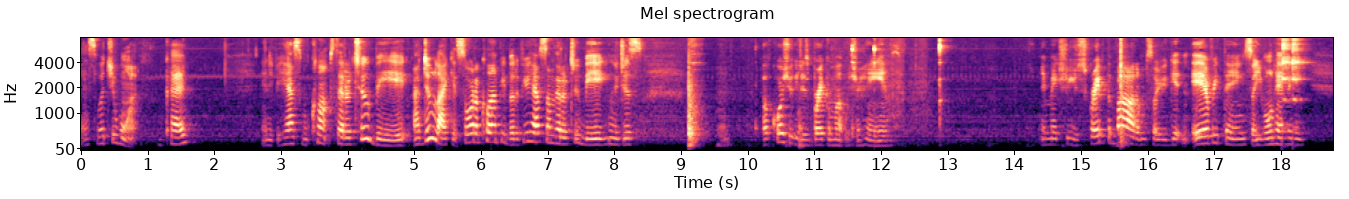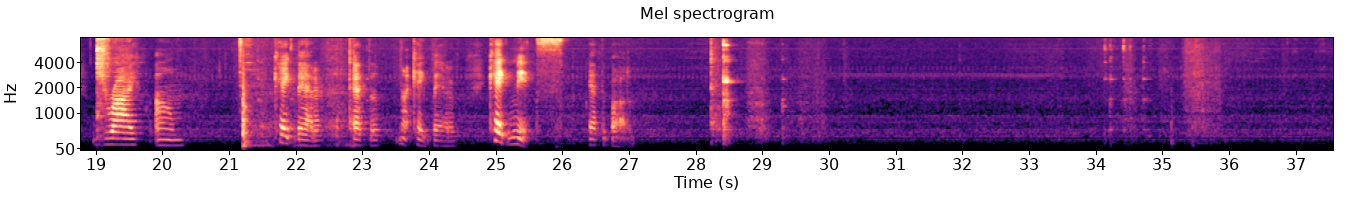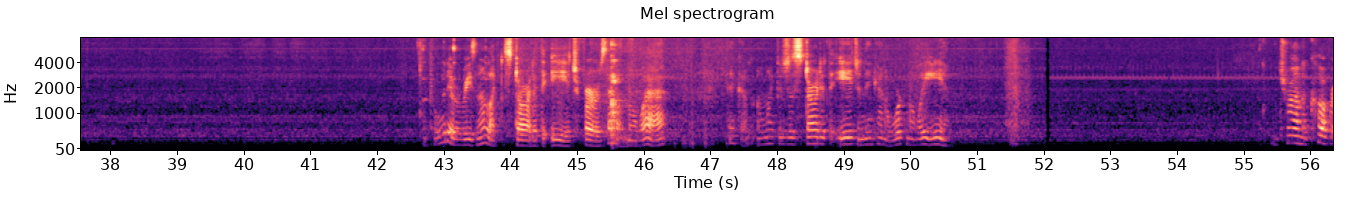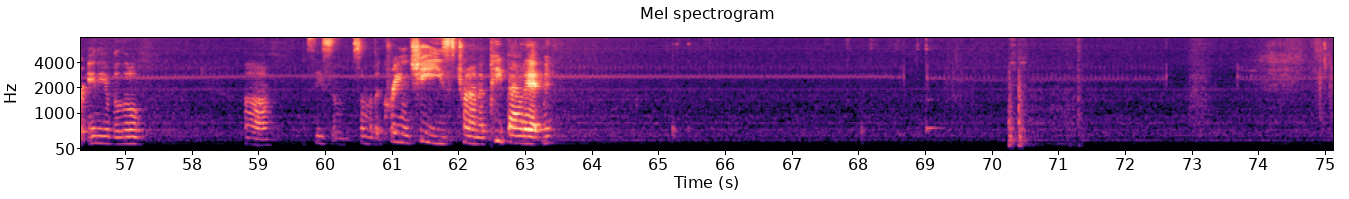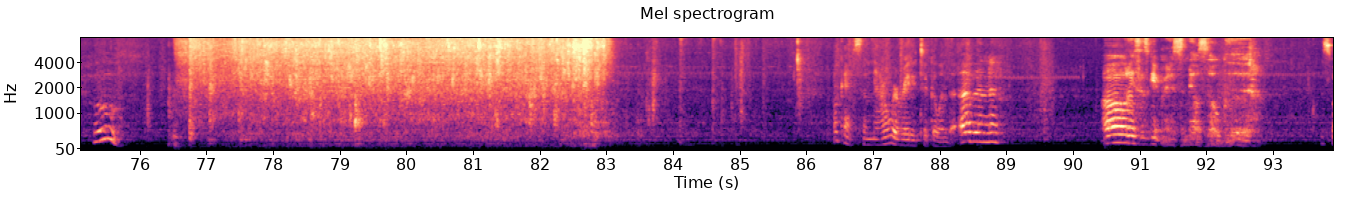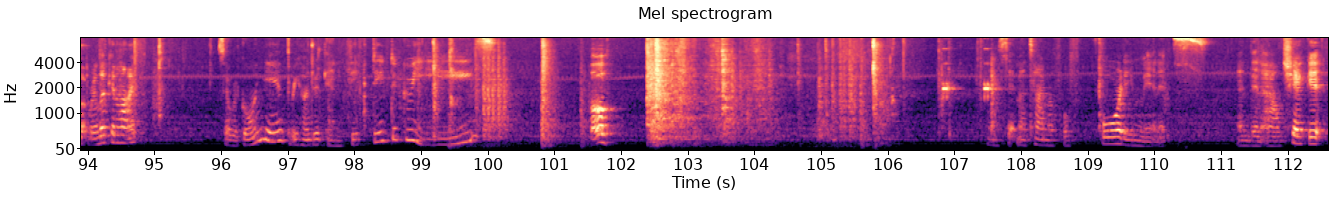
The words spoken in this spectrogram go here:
That's what you want, okay? And if you have some clumps that are too big, I do like it sort of clumpy, but if you have some that are too big, you can just, of course you can just break them up with your hands. And make sure you scrape the bottom so you're getting everything, so you won't have any dry um, cake batter at the, not cake batter, cake mix at the bottom. For whatever reason, I like to start at the edge first. I don't know why. I think I, I like to just start at the edge and then kind of work my way in. Trying to cover any of the little, uh, see some, some of the cream cheese trying to peep out at me. Ooh. Okay, so now we're ready to go in the oven. Oh, this is getting ready to smell so good. That's what we're looking like. So we're going in 350 degrees. Oh, and set my timer for 40 minutes and then I'll check it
